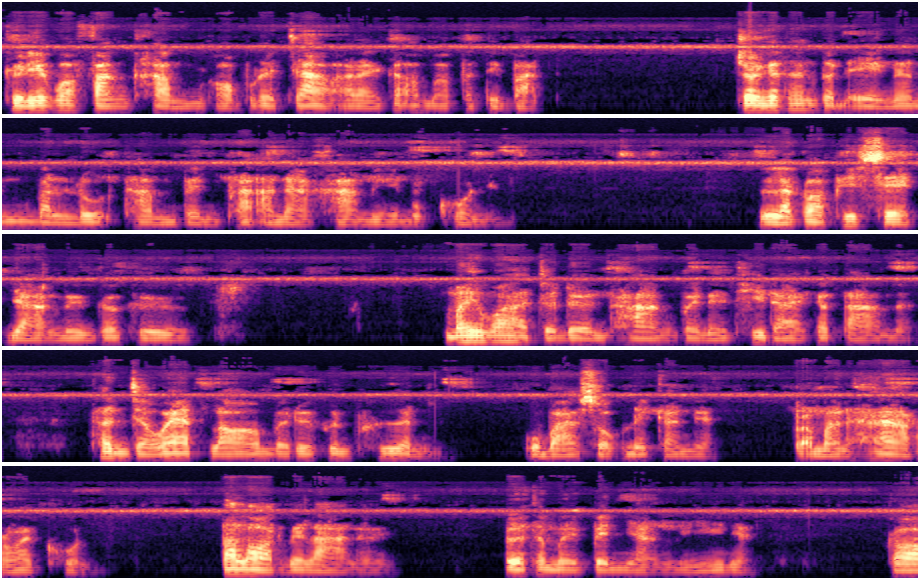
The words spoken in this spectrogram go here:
คือเรียกว่าฟังคำของพระเจ้าอะไรก็เอามาปฏิบัติ จนกระทั่งตนเองนั้นบรรลุธรรมเป็นพระอนาคามีบุคคล แล้วก็พิเศษอย่างหนึ่งก็คือ ไม่ว่าจะเดินทางไปในที่ใดก็ตามเนี่ยท่านจะแวดล้อมไปด้วยเพื่อนๆอุบาสกด้วยกันเนี่ย ประมาณห้าร้อยคน ตลอดเวลาเลย เออทำไมเป็นอย่างนี้เนี่ย ก็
